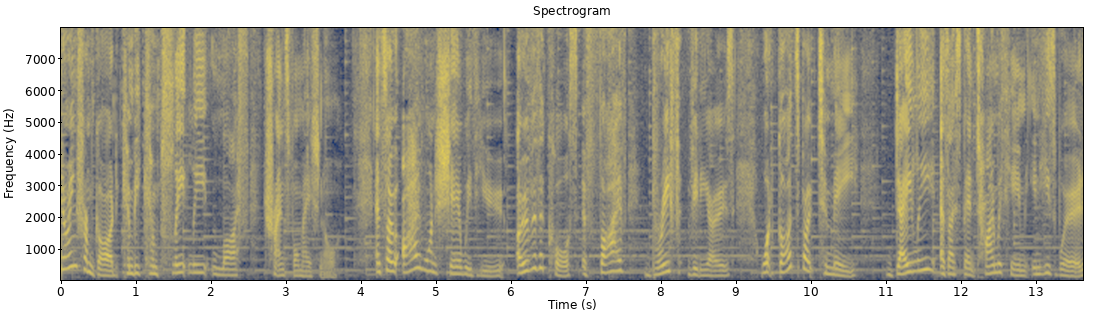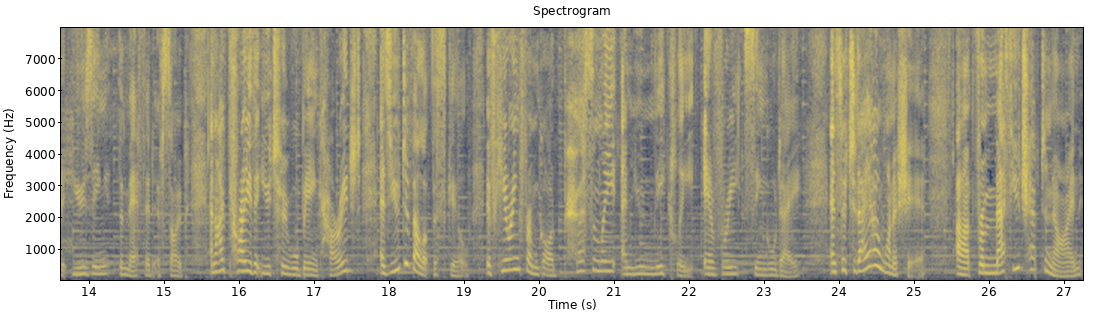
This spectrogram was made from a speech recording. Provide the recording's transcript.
hearing from God can be completely life transformational. And so I want to share with you over the course of five brief videos what God spoke to me daily as I spent time with Him in His Word using the method of SOAP. And I pray that you too will be encouraged as you develop the skill of hearing from God personally and uniquely every single day. And so today I want to share uh, from Matthew chapter 9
